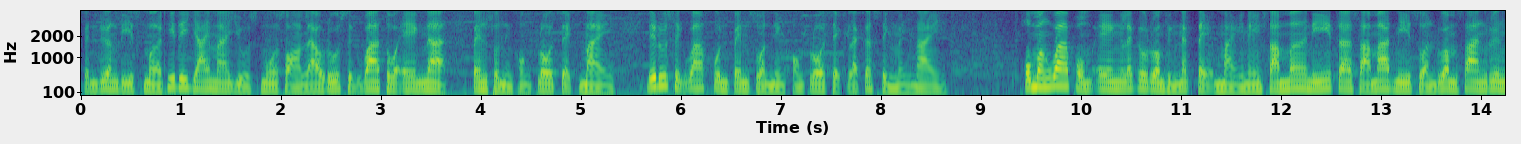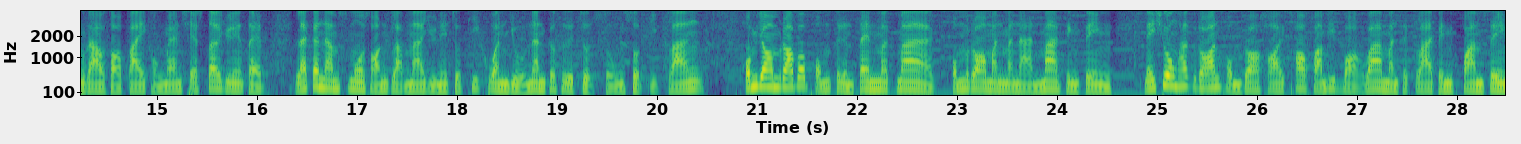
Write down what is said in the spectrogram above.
เป็นเรื่องดีเสมอที่ได้ย้ายมาอยู่สโมสรแล้วรู้สึกว่าตัวเองน่ะเป็นส่วนหนึ่งของโปรเจกต์ใหม่ ได้รู้สึกว่าคุณเป็นส่วนหนึ่งของโปรเจกต์และก็สิ่งใหม่ ๆผมหวังว่าผมเองและก็รวมถึงนักเตะใหม่ในซัมเมอร์นี้จะสามารถมีส่วนร่วมสร้างเรื่องราวต่อไปของแมนเชสเตอร์ยูไนเต็ดและก็นำสโมสรกลับมาอยู่ในจุดที่ควรอยู่นั่นก็คือจุดสูงสุดอีกครั้ง ผมยอมรับว่าผมตื่นเต้นมากๆ ผมรอมันมานานมากจริง ๆ ในช่วงพักร้อนผมรอคอยข้อความที่บอกว่ามันจะกลายเป็นความจริง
